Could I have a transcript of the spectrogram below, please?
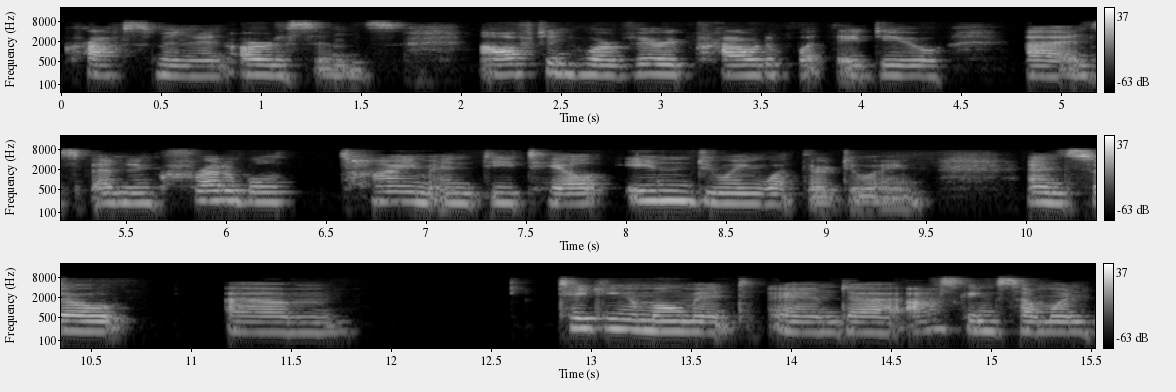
craftsmen and artisans, often who are very proud of what they do uh, and spend incredible time and detail in doing what they're doing. And so um, taking a moment and uh, asking someone,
